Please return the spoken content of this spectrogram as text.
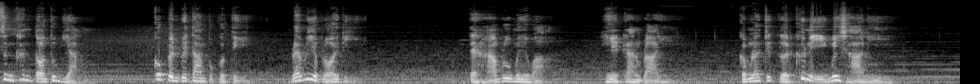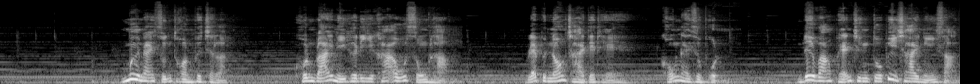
ซึ่งขั้นตอนทุกอย่างก็เป็นไปตามปกติและเรียบร้อยดี แต่หารู้ไหมว่าเหตุการณ์ร้ายกำลังจะเกิดขึ้นอีกไม่ช้านี้ เมื่อนายสุนทรเพชรรัตคนร้ายหนีคดีค้าอาวุธสงคราม และเป็นน้องชายแท้ๆของนายสุพลได้วางแผนชิงตัวพี่ชายหนีศาล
